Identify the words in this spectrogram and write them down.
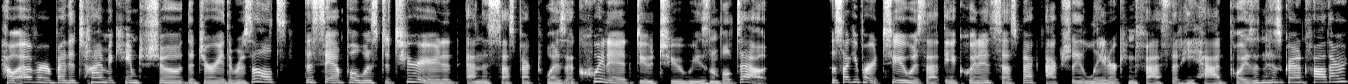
However, by the time it came to show the jury the results, the sample was deteriorated and the suspect was acquitted due to reasonable doubt. The sucky part, too, was that the acquitted suspect actually later confessed that he had poisoned his grandfather,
